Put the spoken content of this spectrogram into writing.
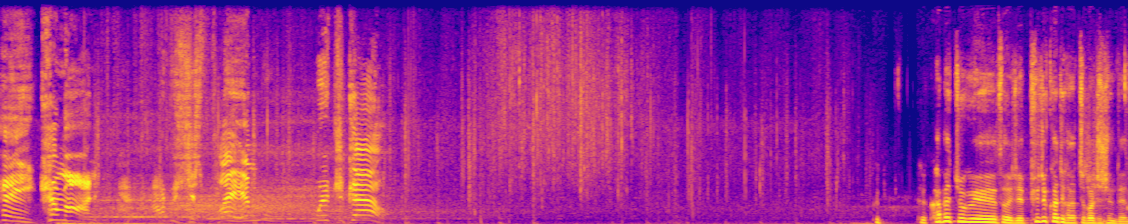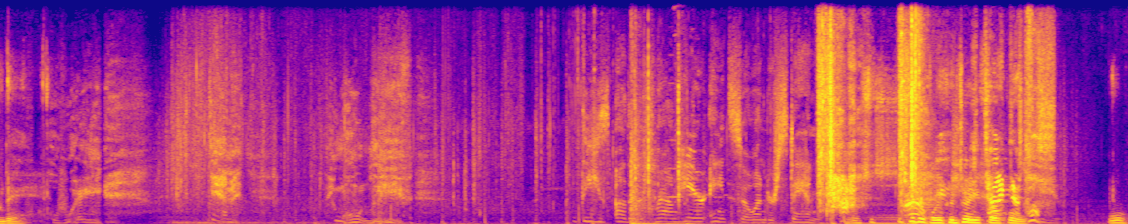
hey, come on. I was just playing. Where'd you go? 그, 그 카페 쪽에서 이제 퓨즈까지 같이 봐주시면 되는데 시- CC도 거기 근처에 있어갖고 오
